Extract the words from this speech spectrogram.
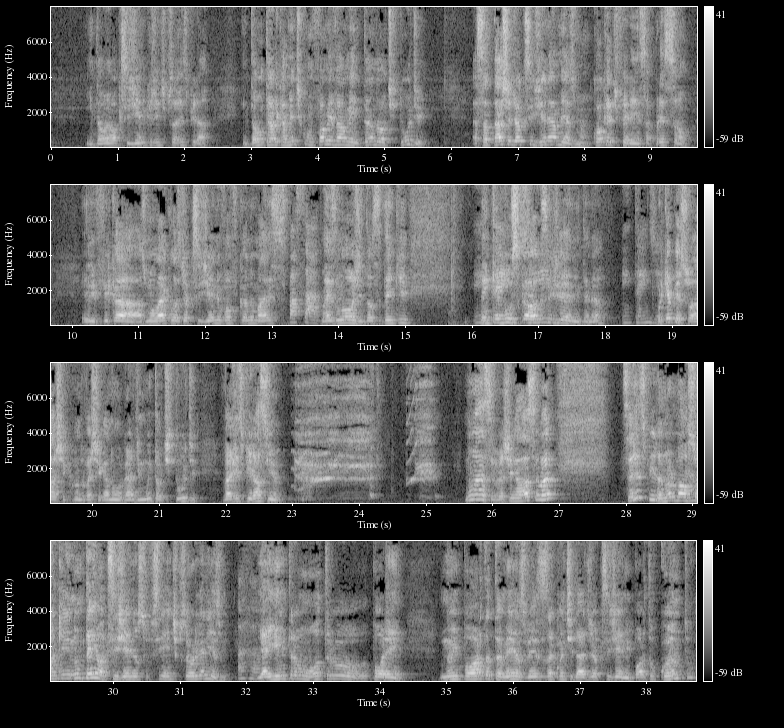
Então é o oxigênio que a gente precisa respirar. Então, teoricamente, conforme vai aumentando a altitude, essa taxa de oxigênio é a mesma. Qual que é a diferença? A pressão. Ele fica, as moléculas de oxigênio vão ficando mais mais longe, então você tem que tem que Entendi. buscar oxigênio, entendeu? Entendi. Porque a pessoa acha que quando vai chegar num lugar de muita altitude, vai respirar assim, ó. Não é, você vai chegar lá, você vai. Você respira normal, só que não tem oxigênio suficiente para o seu organismo. Aham. E aí entra um outro porém. Não importa também, às vezes, a quantidade de oxigênio, importa o quanto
